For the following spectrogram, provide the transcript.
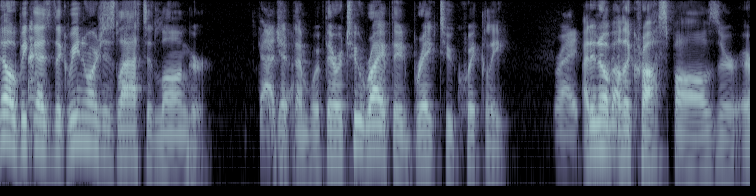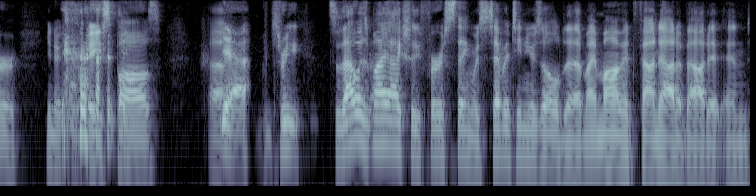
No, because the green oranges lasted longer. I Gotcha. get them. If they were too ripe, they'd break too quickly. Right. I didn't know about lacrosse balls or, or you know baseballs. Uh, yeah. Three. So that was my actually first thing. Was 17 years old. Uh, my mom had found out about it, and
